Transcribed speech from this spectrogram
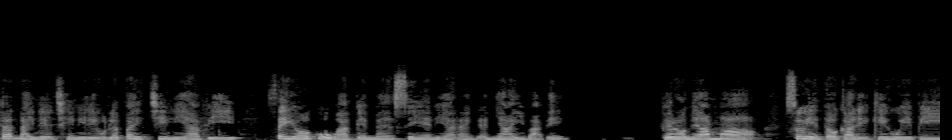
တတ်နိုင်တဲ့အခြေအနေတွေကိုလက်ပိုက်ကြည့်နေရပြီးစိတ်ရောကိုယ်ပါပင်ပန်းဆင်းရဲနေရတာလည်းအများကြီးပါပဲ။ဘယ်တော့များမှစိုးရင်တော့ကတွေကင်းဝေးပြီး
